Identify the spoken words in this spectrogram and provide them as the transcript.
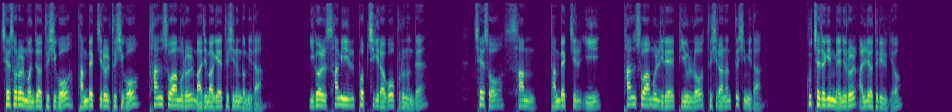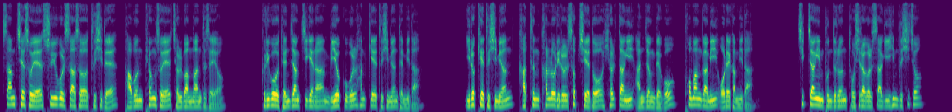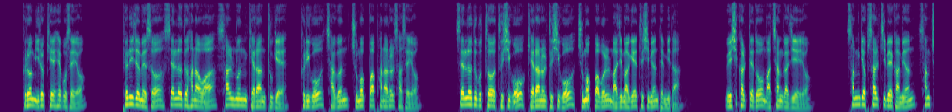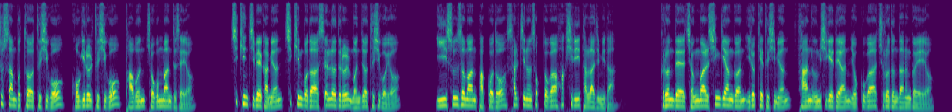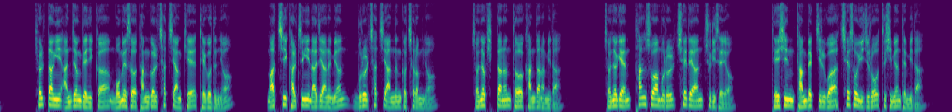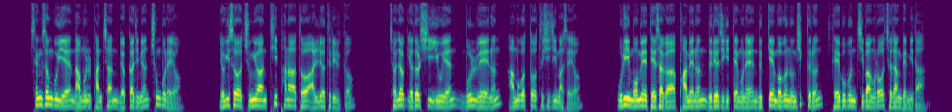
채소를 먼저 드시고 단백질을 드시고 탄수화물을 마지막에 드시는 겁니다. 이걸 321 법칙이라고 부르는데 채소 3, 단백질 2, 탄수화물 1의 비율로 드시라는 뜻입니다. 구체적인 메뉴를 알려드릴게요. 쌈채소에 수육을 싸서 드시되 밥은 평소의 절반만 드세요. 그리고 된장찌개나 미역국을 함께 드시면 됩니다. 이렇게 드시면 같은 칼로리를 섭취해도 혈당이 안정되고 포만감이 오래 갑니다. 직장인 분들은 도시락을 싸기 힘드시죠? 그럼 이렇게 해보세요. 편의점에서 샐러드 하나와 삶은 계란 두 개, 그리고 작은 주먹밥 하나를 사세요. 샐러드부터 드시고 계란을 드시고 주먹밥을 마지막에 드시면 됩니다. 외식할 때도 마찬가지예요. 삼겹살집에 가면 상추쌈부터 드시고 고기를 드시고 밥은 조금만 드세요. 치킨집에 가면 치킨보다 샐러드를 먼저 드시고요. 이 순서만 바꿔도 살찌는 속도가 확실히 달라집니다. 그런데 정말 신기한 건 이렇게 드시면 단 음식에 대한 욕구가 줄어든다는 거예요. 혈당이 안정되니까 몸에서 단 걸 찾지 않게 되거든요. 마치 갈증이 나지 않으면 물을 찾지 않는 것처럼요. 저녁 식단은 더 간단합니다. 저녁엔 탄수화물을 최대한 줄이세요. 대신 단백질과 채소 위주로 드시면 됩니다. 생선구이에 나물 반찬 몇 가지면 충분해요. 여기서 중요한 팁 하나 더 알려드릴 거. 저녁 8시 이후엔 물 외에는 아무것도 드시지 마세요. 우리 몸의 대사가 밤에는 느려지기 때문에 늦게 먹은 음식들은 대부분 지방으로 저장됩니다.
